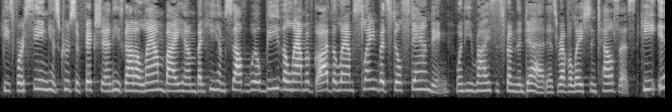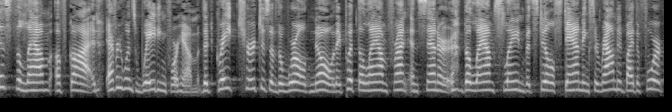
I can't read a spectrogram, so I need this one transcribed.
He's foreseeing his crucifixion. He's got a lamb by him, but he himself will be the Lamb of God, the Lamb slain but still standing when he rises from the dead, as Revelation tells us. He is the Lamb of God. Everyone's waiting for him. The great churches of the world know they put the Lamb front and center, the Lamb slain but still standing, surrounded by the four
